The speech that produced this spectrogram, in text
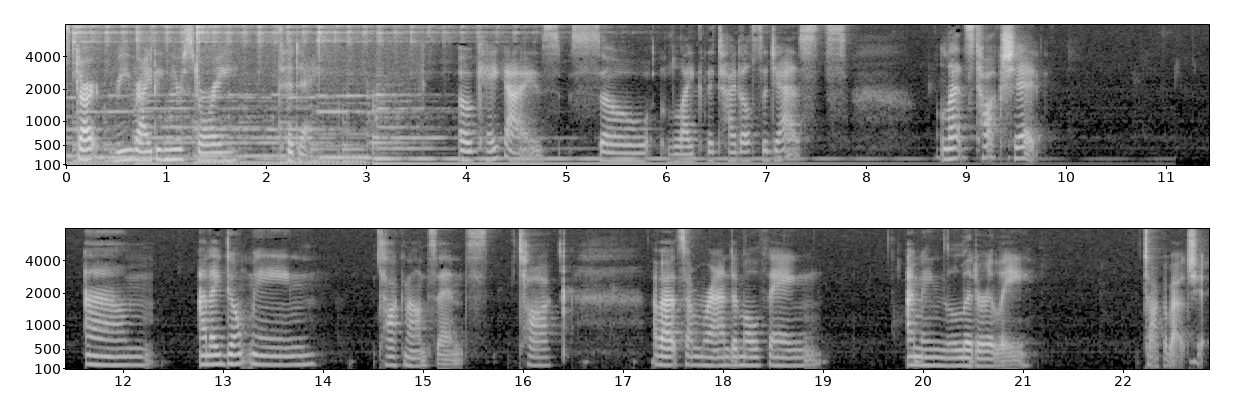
start rewriting your story today. Okay, guys, so like the title suggests, let's talk shit. Um, and I don't mean talk nonsense, talk about some random old thing. I mean literally talk about shit.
